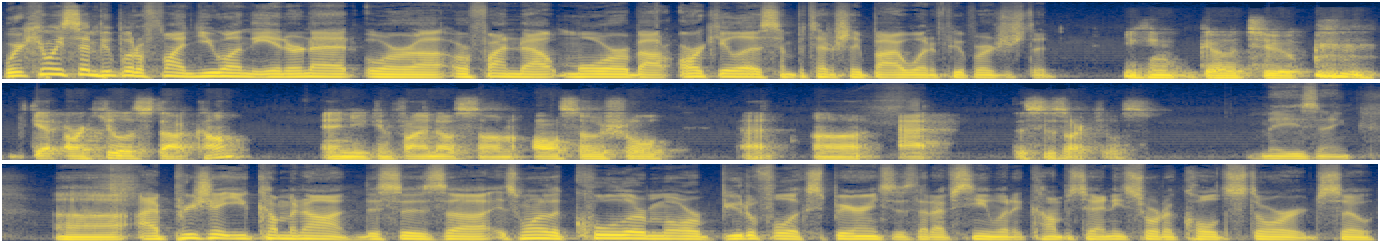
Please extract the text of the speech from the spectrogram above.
Where can we send people to find you on the internet or uh, or find out more about Arculus and potentially buy one if people are interested? you can go to getarculus.com and you can find us on all social at uh, at this is Arculus. Amazing. Uh, I appreciate you coming on. This is uh, it's one of the cooler, more beautiful experiences that I've seen when it comes to any sort of cold storage. So,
